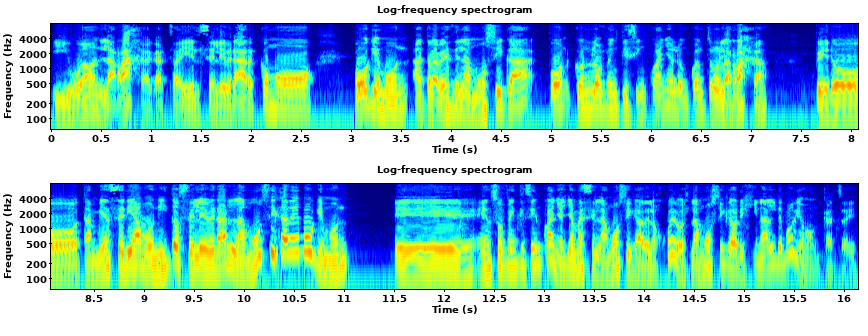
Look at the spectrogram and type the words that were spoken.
y, weón, la raja, ¿cachai? El celebrar como Pokémon a través de la música pon- con los 25 años lo encuentro la raja, pero también sería bonito celebrar la música de Pokémon eh, en sus 25 años. Llámese la música de los juegos, la música original de Pokémon, ¿cachai?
